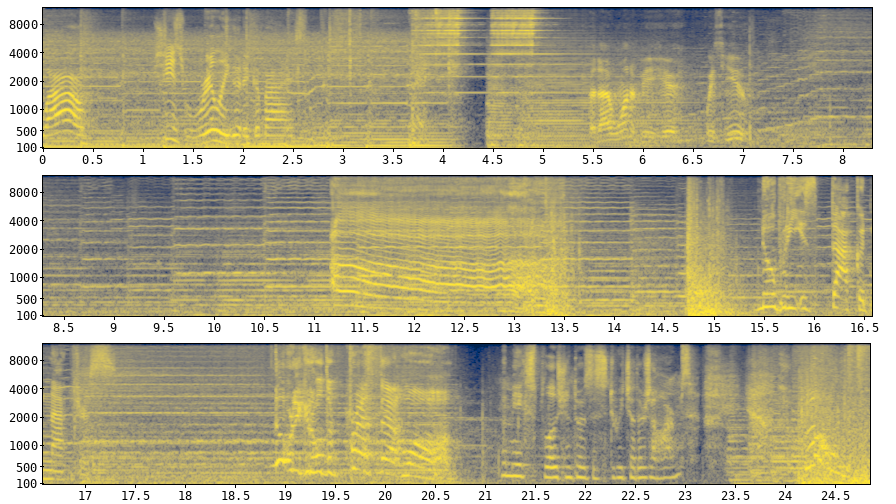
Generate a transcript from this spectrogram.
Wow. She's really good at goodbyes. But I want to be here with you. Ah! Nobody is that good an actress. Nobody can hold their breath that long. Then the explosion throws us into each other's arms. Boom!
